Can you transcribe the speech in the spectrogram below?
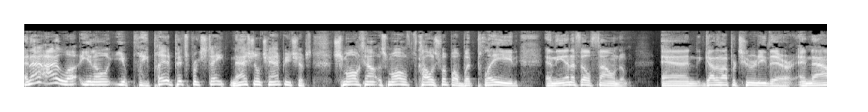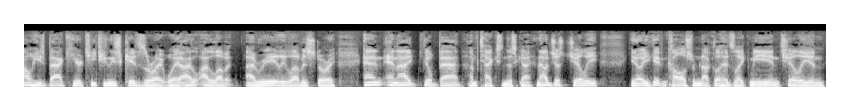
And I, I love, you know, you play, played at Pittsburg State, national championships, small town, small college football, but played, and the NFL found him and got an opportunity there. And now he's back here teaching these kids the right way. I, I love it. I really love his story. And, and I feel bad. I'm texting this guy now, just Chili. You know, you're getting calls from knuckleheads like me and Chili and,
